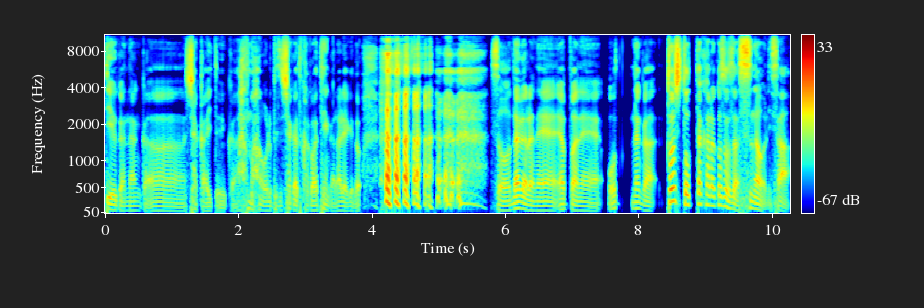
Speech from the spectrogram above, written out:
ていうか、なんか、うん、社会というか、まあ俺別に社会と関わってんからあれやけど、そう、だからね、やっぱね、おなんか、年取ったからこそさ、素直にさ、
